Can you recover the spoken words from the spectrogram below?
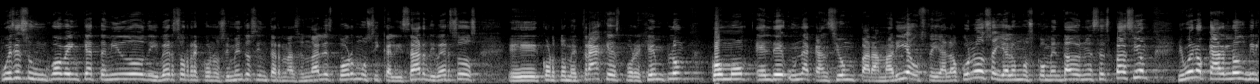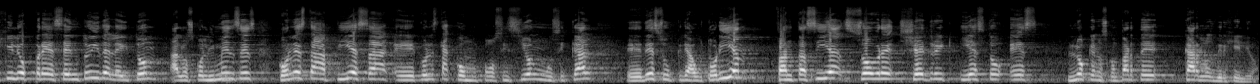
pues es un joven que ha tenido diversos reconocimientos internacionales por musicalizar diversos eh, cortometrajes, por ejemplo, como el de Una canción para María, usted ya lo conoce, ya lo hemos comentado en ese espacio, y bueno, Carlos Virgilio presentó y deleitó a los colimenses con esta pieza, eh, con esta composición musical eh, de su autoría, Fantasía sobre Shedrick, y esto es lo que nos comparte Carlos Virgilio.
